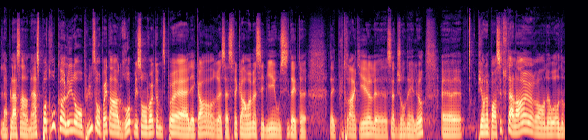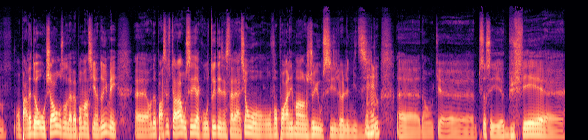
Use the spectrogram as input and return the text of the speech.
la place en masse. Pas trop collé non plus. On peut être en groupe, mais si on veut être un petit peu à l'écart, ça se fait quand même assez bien aussi d'être, d'être plus tranquille cette journée-là. puis on a passé tout à l'heure, on a parlait de autre chose, on ne l'avait pas mentionné, mais euh, on a passé tout à l'heure aussi à côté des installations. On, va pouvoir aller manger aussi le midi. Mm-hmm. Euh, donc, euh, ça, c'est buffet.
